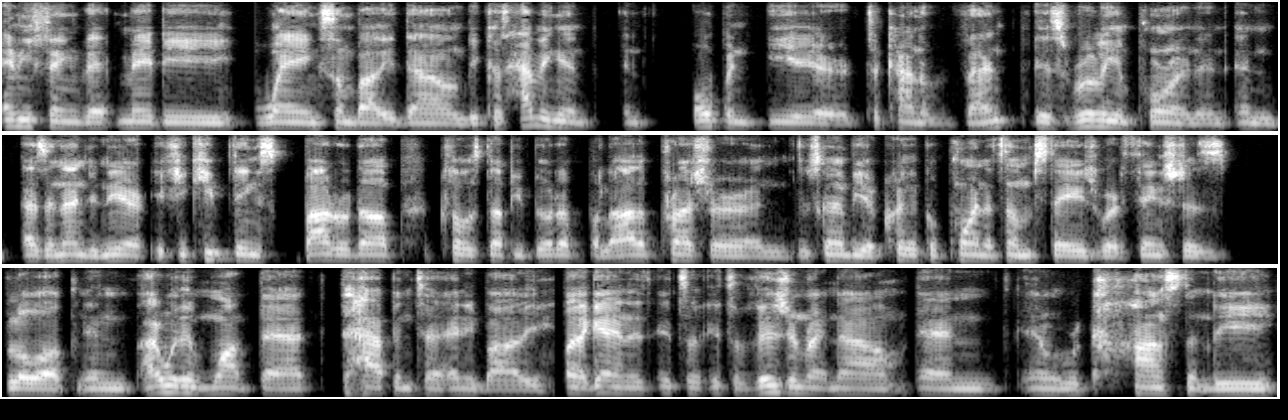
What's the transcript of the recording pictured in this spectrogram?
anything that may be weighing somebody down. Because having an, an open ear to kind of vent is really important. And, and as an engineer, if you keep things bottled up, closed up, you build up a lot of pressure, and there's going to be a critical point at some stage where things just blow up and i wouldn't want that to happen to anybody but again it's a it's a vision right now and and we're constantly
